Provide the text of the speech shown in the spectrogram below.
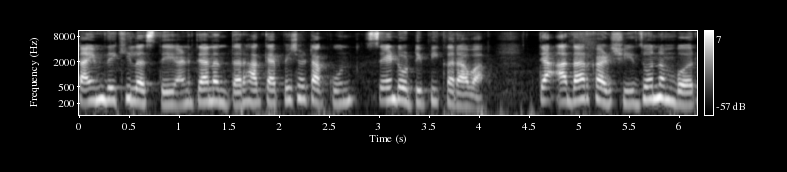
टाईम देखील असते आणि त्यानंतर हा कॅपेचा टाकून सेंड ओ टी पी करावा. त्या आधार कार्डशी जो नंबर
